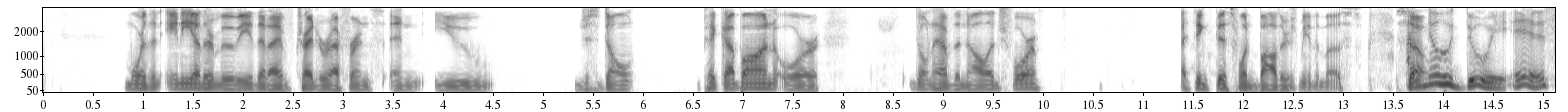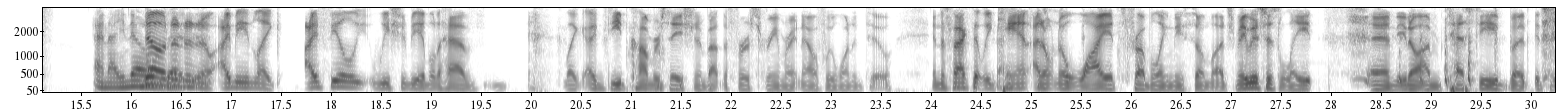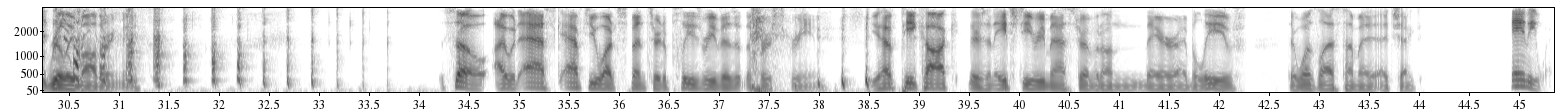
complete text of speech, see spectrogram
more than any other movie that I've tried to reference and you just don't pick up on or don't have the knowledge for. I think this one bothers me the most. So I know who Dewey is, and I know no, no, no, no. I mean, like, I feel we should be able to have like a deep conversation about the first Scream right now if we wanted to. And the fact that we can't, I don't know why it's troubling me so much. Maybe it's just late, and you know I'm testy, but it's really bothering me. So I would ask after you watch Spencer to please revisit the first Scream. you have Peacock. There's an HD remaster of it on there, I believe. There was last time I, I checked. Anyway,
